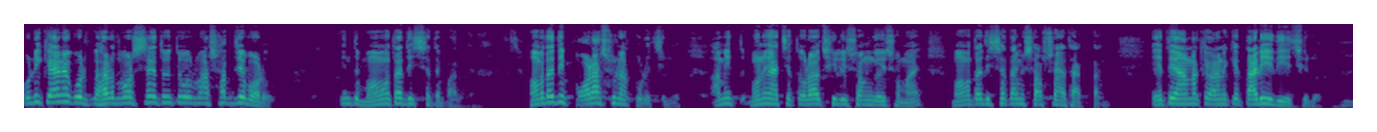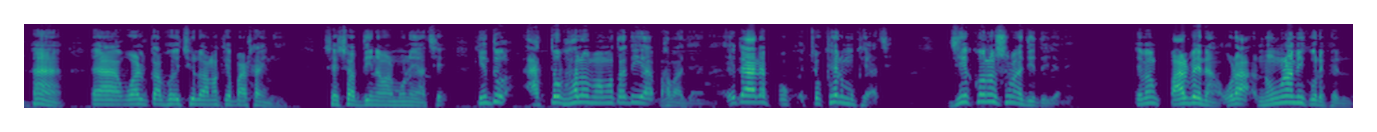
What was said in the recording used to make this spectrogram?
উনি কেন করতে ভারতবর্ষে তুই তো মা- সবচেয়ে বড়। কিন্তু মমতাদির সাথে পারবে না। মমতাদি পড়াশোনা করেছিল। আমি মনে আছে তোরাও ছিলি সঙ্গে ওই সময়। মমতাদির সাথে আমি সবসময় থাকতাম। এতে আমাকে অনেকে তাড়িয়ে দিয়েছিল। হ্যাঁ ওয়ার্ল্ড কাপ হয়েছিল আমাকে পাঠায়নি। সেসব দিন আমার মনে আছে। কিন্তু এত ভালো মমতাদি ভাবা যায় না। এটা একটা চোখের মুখে আছে। যে কোনো সময় জিতে যাবে। এবং পারবে না, ওরা নোংরামি করে ফেলল।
